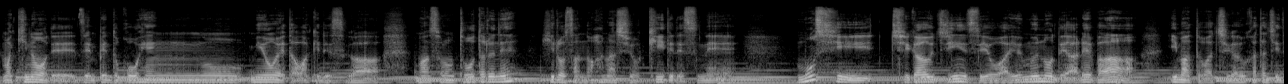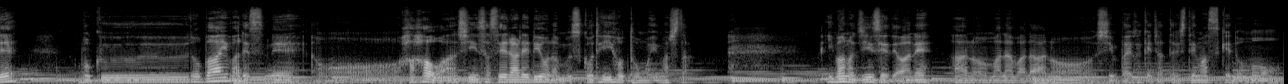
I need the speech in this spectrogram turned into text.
まあ、昨日で前編と後編を見終えたわけですが、まあ、そのトータルねヒロさんの話を聞いてですねもし違う人生を歩むのであれば今とは違う形で僕の場合はですね母を安心させられるような息子でいようと思いました。今の人生ではねあのまだまだあの心配かけちゃったりしてますけども、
